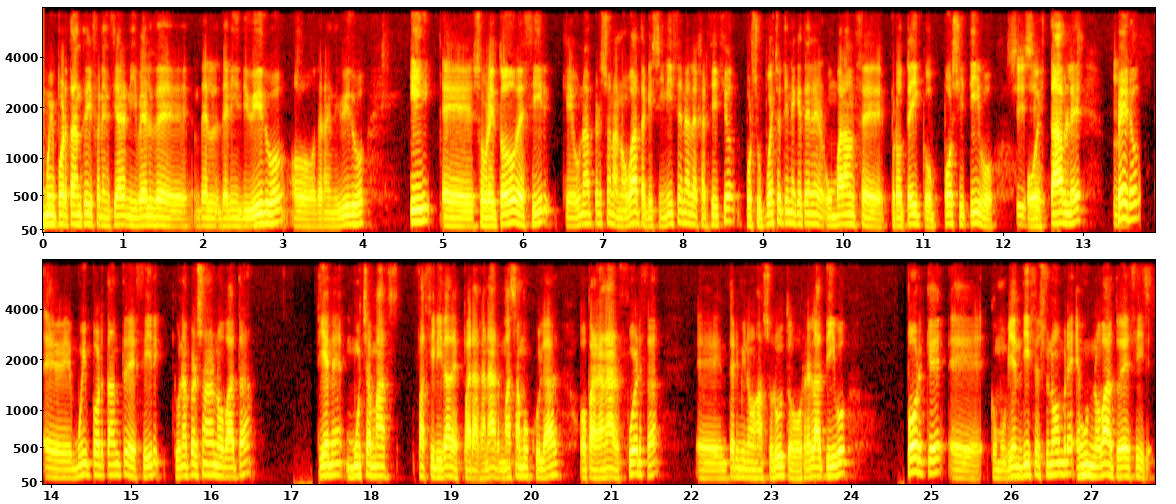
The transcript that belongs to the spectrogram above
muy importante diferenciar el nivel del, individuo o del individuo y eh, sobre todo decir que una persona novata que se inicia en el ejercicio, por supuesto tiene que tener un balance proteico positivo o estable, mm. pero eh, muy importante decir que una persona novata tiene mucha más facilidades para ganar masa muscular o para ganar fuerza eh, en términos absolutos o relativos, porque, eh, como bien dice su nombre, es un novato, es decir,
